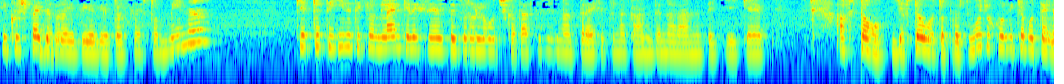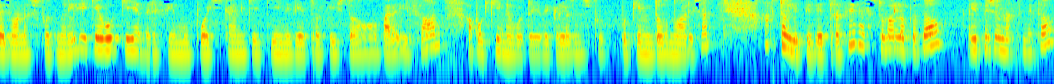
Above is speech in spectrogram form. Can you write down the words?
25 ευρώ οι δύο διατροφές το μήνα και το ότι γίνεται και online και δεν χρειάζεται τώρα λόγω της κατάστασης να τρέχετε, να κάνετε, να ράνετε εκεί και αυτό, γι' αυτό εγώ το προτιμώ και έχω δει και αποτέλεσμα να σας πω την αλήθεια και εγώ και η αδερφή μου που έχει κάνει και εκείνη διατροφή στο παρελθόν. Από εκείνη εγώ το είδα και να σας πω από εκείνη το γνώρισα. Αυτό για τη διατροφή θα σας το βάλω από εδώ. Ελπίζω να θυμηθώ,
